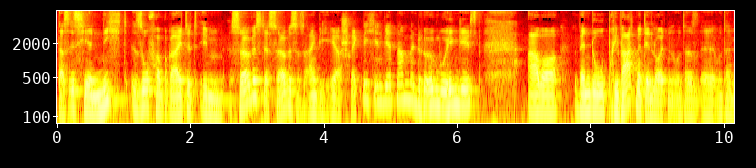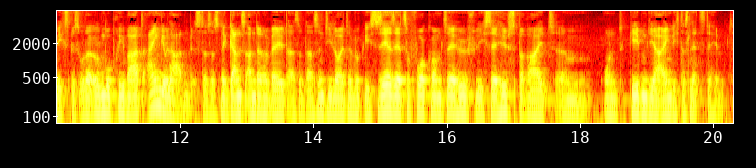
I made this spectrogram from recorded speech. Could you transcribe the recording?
Das ist hier nicht so verbreitet im Service. Der Service ist eigentlich eher schrecklich in Vietnam, wenn du irgendwo hingehst. Aber wenn du privat mit den Leuten unter, äh, unterwegs bist oder irgendwo privat eingeladen bist, das ist eine ganz andere Welt. Also da sind die Leute wirklich sehr, sehr zuvorkommend, sehr höflich, sehr hilfsbereit ähm, und geben dir eigentlich das letzte Hemd.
